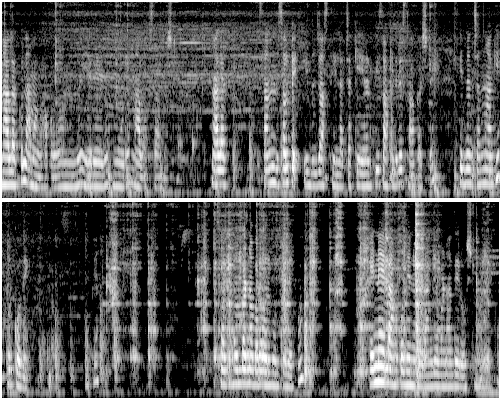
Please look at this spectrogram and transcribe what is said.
ನಾಲ್ಕು ಲವಂಗ ಹಾಕೋದು ಒಂದು, ಎರಡು, ಮೂರು, ನಾಲ್ಕು ಸಾಕಷ್ಟು ನಾಲ್ಕು ಸಣ್ಣ, ಸ್ವಲ್ಪ ಇದು ಜಾಸ್ತಿ ಇಲ್ಲ. ಚಕ್ಕೆ ಎರಡು ಪೀಸ್ ಹಾಕಿದರೆ ಸಾಕಷ್ಟೇ ಇದನ್ನ ಚೆನ್ನಾಗಿ ಹುರ್ಕೋಬೇಕು. ಓಕೆ ಸ್ವಲ್ಪ ಹೊಂಬಣ್ಣ ಬರೋವರೆಗೆ ಹುರ್ಕೋಬೇಕು. ಎಣ್ಣೆ ಎಲ್ಲ ಹಾಕೋದೇನು ಬೇಡ. ಹಂಗೆ ಒಣದೇ ರೋಸ್ಟ್ ಮಾಡಬೇಕು.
